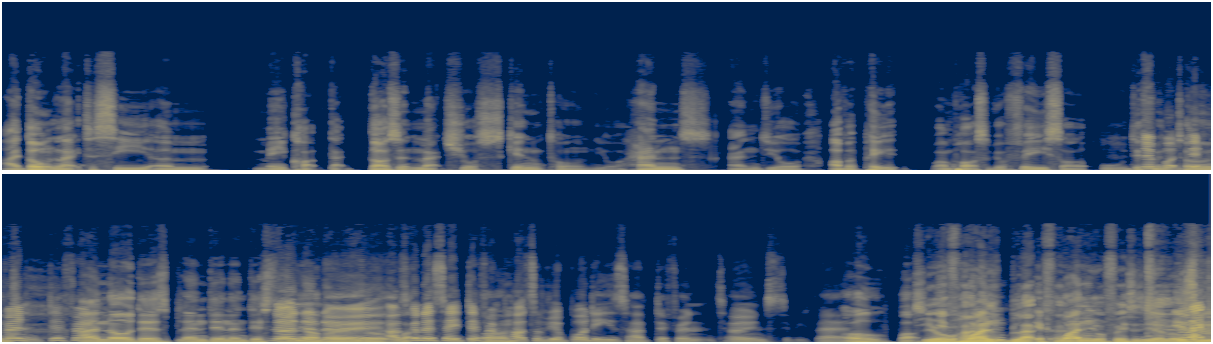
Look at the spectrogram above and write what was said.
I don't like to see um makeup that doesn't match your skin tone. Your hands and your other pa- um, parts of your face are all No, different but tones. different, different. I know there's blending and this no, and the no, other. no. and look, I was gonna say different on. parts of your bodies have different tones. To be fair. Oh, but So your if hand one, is black if and one, your face is yellow. is Like my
